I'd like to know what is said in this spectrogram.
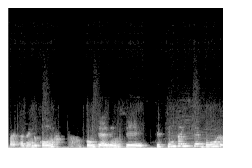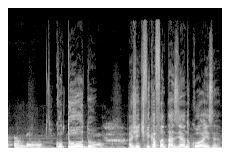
vai fazendo com, com que a gente se sinta inseguro também. Com tudo! É. A gente fica fantasiando coisa.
